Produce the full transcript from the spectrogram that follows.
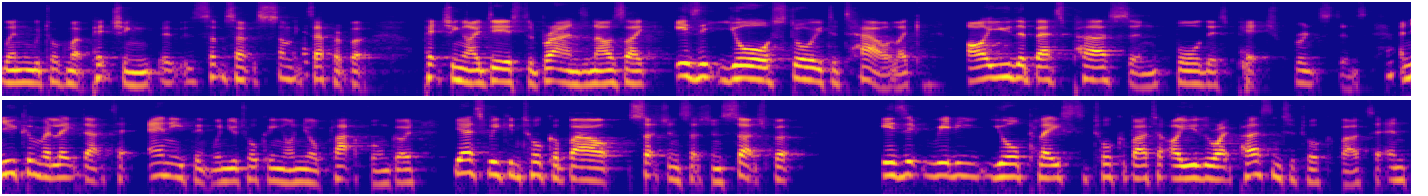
when we're talking about pitching it was some, some, something separate but pitching ideas to brands and i was like is it your story to tell? Like are you the best person for this pitch for instance? And you can relate that to anything when you're talking on your platform going yes we can talk about such and such and such but is it really your place to talk about it? Are you the right person to talk about it? And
